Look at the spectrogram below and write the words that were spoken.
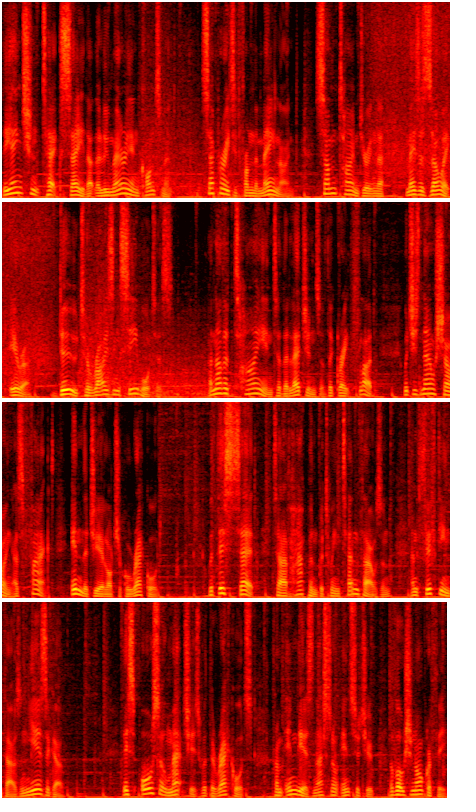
The ancient texts say that the Lemurian continent separated from the mainland sometime during the Mesozoic era due to rising seawaters. Another tie-in to the legends of the Great Flood which is now showing as fact in the geological record. With this said to have happened between 10,000 and 15,000 years ago. This also matches with the records from India's National Institute of Oceanography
